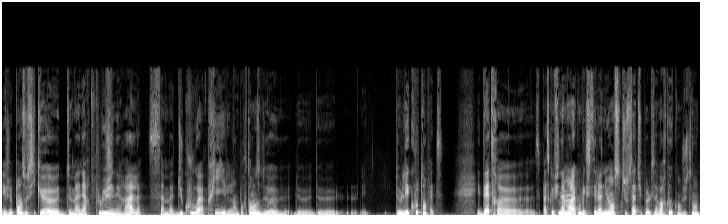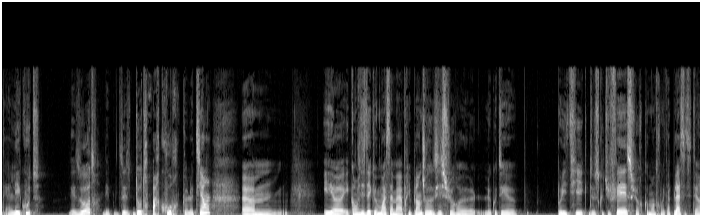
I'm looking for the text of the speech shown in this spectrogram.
Et je pense aussi que de manière plus générale, ça m'a du coup appris l'importance de, de, de, de l'écoute en fait. Et d'être... Euh, parce que finalement la complexité, la nuance, tout ça, tu peux le savoir que quand justement tu es à l'écoute des autres, d'autres parcours que le tien. Euh, et, euh, et, quand je disais que moi, ça m'a appris plein de choses aussi sur euh, le côté euh, politique de ce que tu fais, sur comment trouver ta place, etc.,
